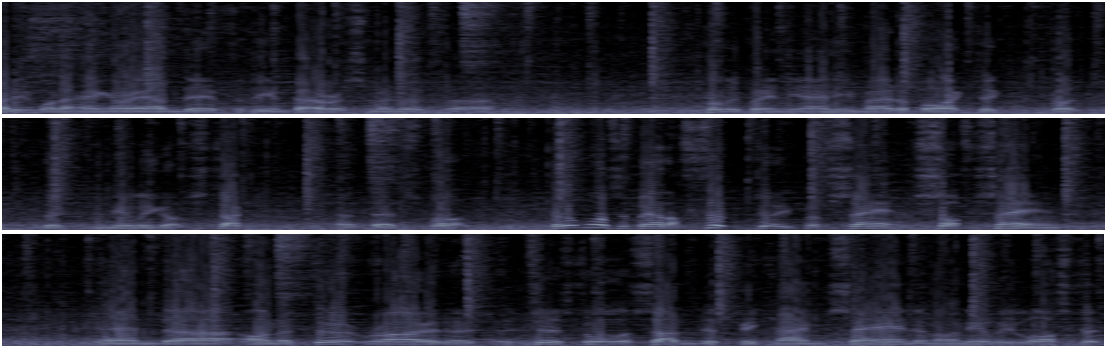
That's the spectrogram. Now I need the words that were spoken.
I didn't want to hang around there for the embarrassment of uh, probably being the only motorbike that got that nearly got stuck at that spot. But it was about a foot deep of sand, soft sand and uh, on a dirt road it, it, just all of a sudden just became sand and I nearly lost it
